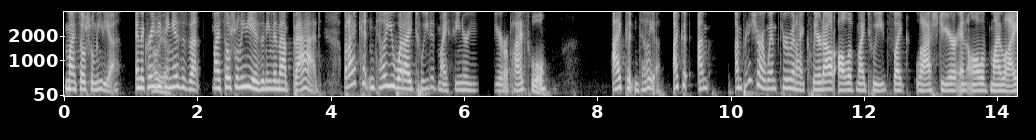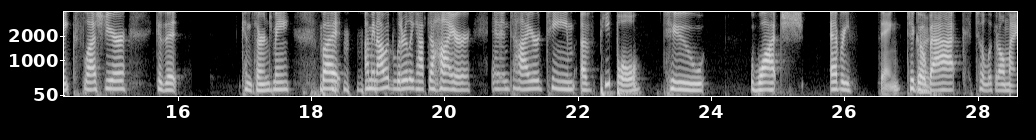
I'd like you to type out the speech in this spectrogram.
my social media. And the crazy Oh, yeah. thing is, is that my social media isn't even that bad. But I couldn't tell you what I tweeted my senior year of high school. I couldn't tell you. I could. I'm. I'm pretty sure I went through and I cleared out all of my tweets like last year and all of my likes last year because it concerned me. But I mean, I would literally have to hire an entire team of people to watch everything, to go Right. back, to look at all my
